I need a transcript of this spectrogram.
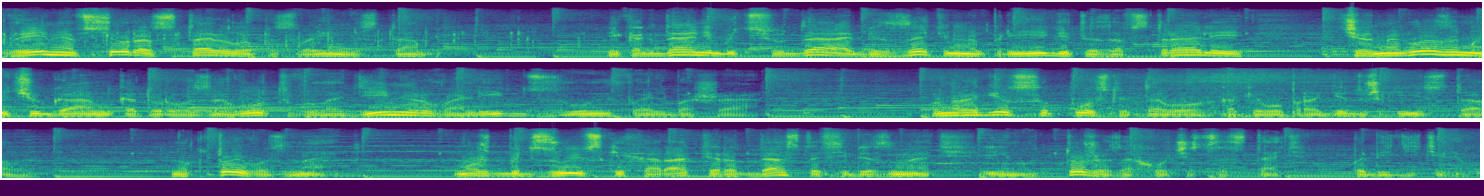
Время все расставило по своим местам. И когда-нибудь сюда обязательно приедет из Австралии черноглазый мальчуган, которого зовут Владимир Валид Зуев Альбаша. Он родился после того, как его прадедушки не стало. Но кто его знает? Может быть, зуевский характер даст о себе знать, и ему тоже захочется стать победителем.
